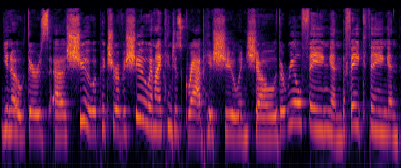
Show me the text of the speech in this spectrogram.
you know, there's a shoe, a picture of a shoe, and I can just grab his shoe and show the real thing and the fake thing. And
